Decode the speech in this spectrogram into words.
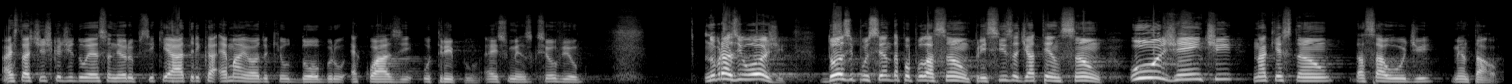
a estatística de doença neuropsiquiátrica é maior do que o dobro, é quase o triplo. É isso mesmo que você ouviu. No Brasil hoje, 12% da população precisa de atenção urgente na questão da saúde mental.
